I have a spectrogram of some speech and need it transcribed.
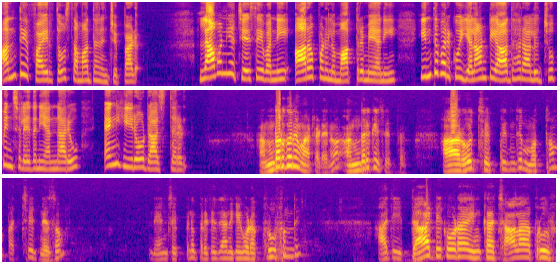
అంతే ఫైర్తో సమాధానం చెప్పాడు. లావణ్య చేసేవన్నీ ఆరోపణలు మాత్రమే అని ఇంతవరకు ఎలాంటి ఆధారాలు చూపించలేదని అన్నారు యంగ్ హీరో రాజ్ తరుణ్. అందరితోనే మాట్లాడాను అందరికీ చెప్పాను. ఆ రోజు చెప్పింది మొత్తం పచ్చి నిజం. నేను చెప్పిన ప్రతిదానికి కూడా ప్రూఫ్ ఉంది. అది దాటి కూడా ఇంకా చాలా ప్రూఫ్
